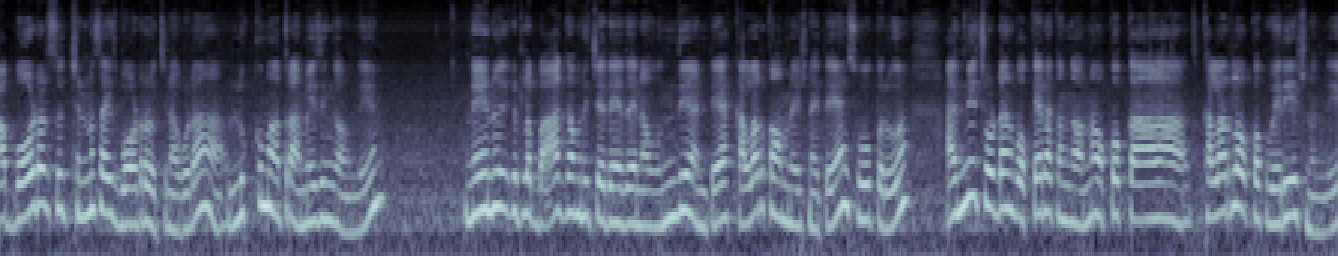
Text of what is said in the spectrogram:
ఆ బోర్డర్స్ చిన్న సైజ్ బోర్డర్ వచ్చినా కూడా లుక్ మాత్రం అమేజింగ్గా ఉంది. నేను ఇట్లా బాగా గమనించేది ఏదైనా ఉంది అంటే ఆ కలర్ కాంబినేషన్ అయితే సూపరు. అన్నీ చూడడానికి ఒకే రకంగా ఉన్న ఒక్కొక్క కలర్లో ఒక్కొక్క వేరియేషన్ ఉంది.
